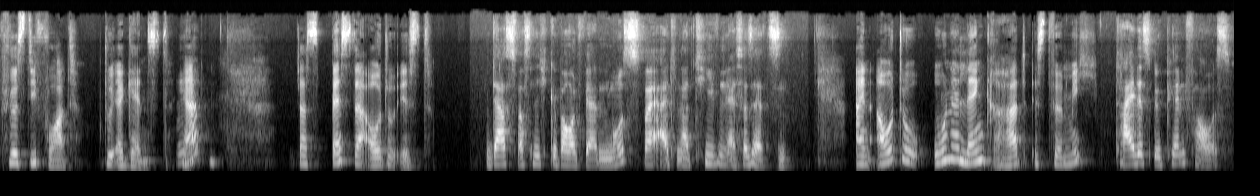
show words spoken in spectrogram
führst die fort. Du ergänzt. Mhm. Ja? Das beste Auto ist? Das, was nicht gebaut werden muss, weil Alternativen es ersetzen. Ein Auto ohne Lenkrad ist für mich Teil des ÖPNVs.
